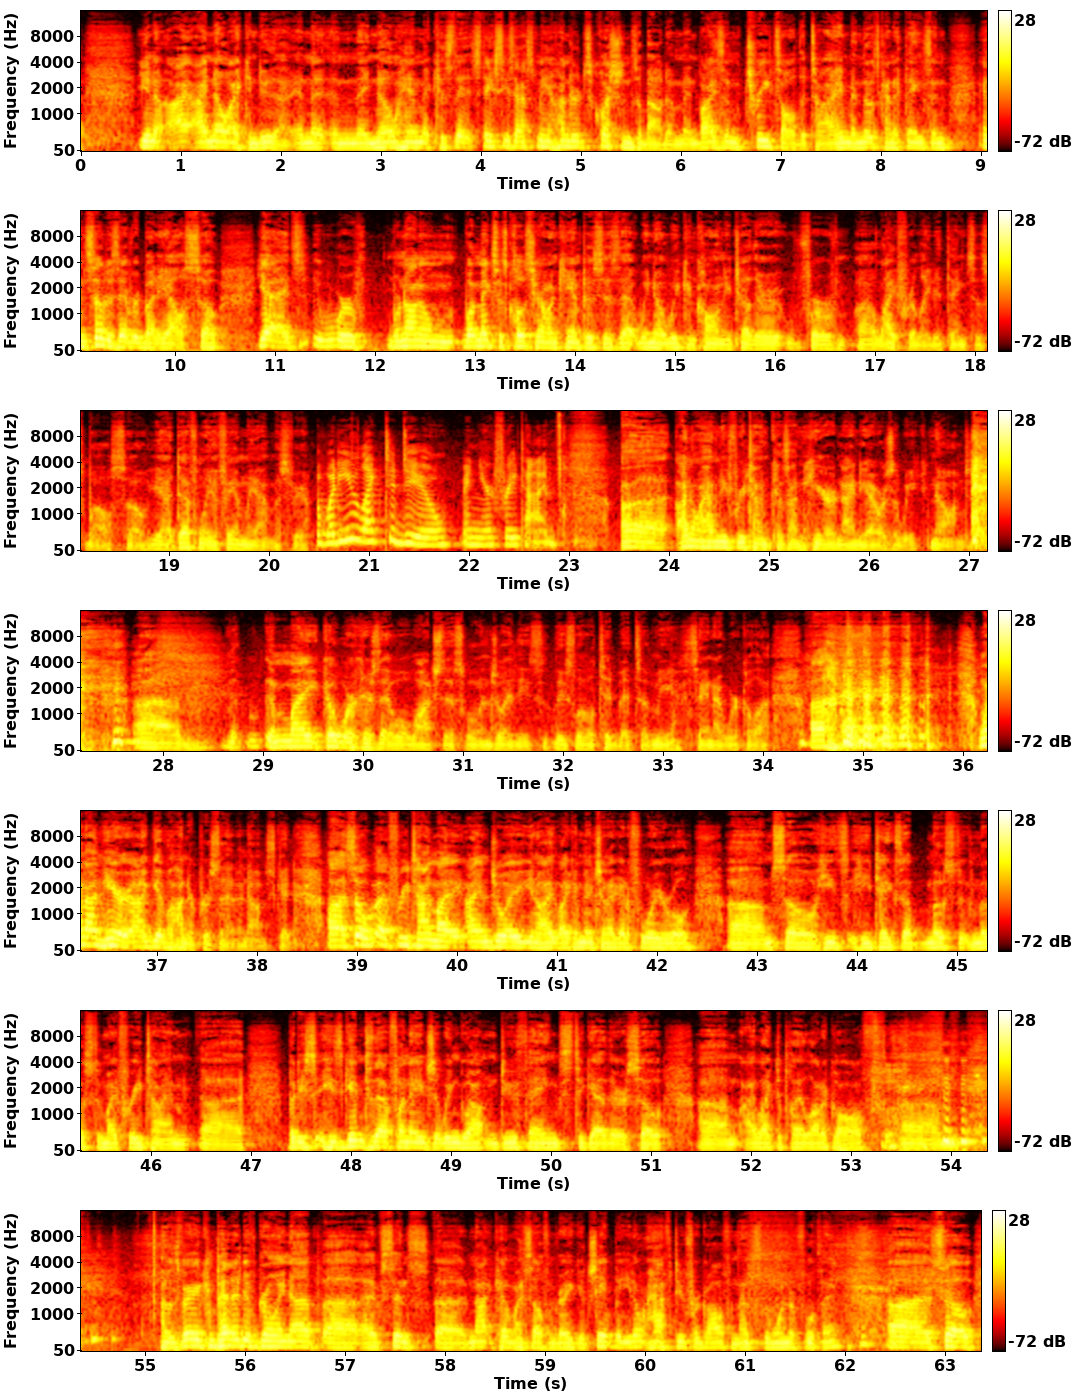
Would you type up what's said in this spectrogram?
you know, I, I know I can do that, and and they know him because Stacy's asked me hundreds of questions about him and buys him treats all the time and those kind of things, and and so does everybody else. So, yeah, it's we're we're not on. What makes us close here on campus is that we know we can call on each other for uh, life related things as well. So, yeah, definitely a family atmosphere. What do you like to do in your free time? Uh, I don't have any free time because I'm here 90 hours a week. No, I'm just. um, my coworkers that will watch this will enjoy these these little tidbits of me saying I work a lot. Uh, when I'm here, I give 100. percent No, I'm just kidding. Uh, so uh, free time, I, I enjoy. You know, I, like I mentioned, I got a four year old, um, so he's he takes up most of, most of my free time. But he's he's getting to that fun age that we can go out and do things together. So um, I like to play a lot of golf. Um, I was very competitive growing up. Uh, I've since uh, not kept myself in very good shape, but you don't have to for golf, and that's the wonderful thing. Uh, so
